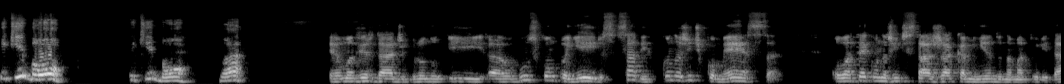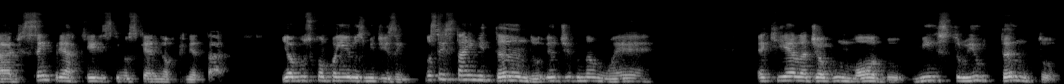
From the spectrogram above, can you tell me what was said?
e que bom, e que bom. Não é? é uma verdade, Bruno. E uh, alguns companheiros, sabe, quando a gente começa, ou até quando a gente está já caminhando na maturidade, sempre há aqueles que nos querem alfinetar. E alguns companheiros me dizem: Você está imitando? Eu digo: Não é. É que ela, de algum modo, me instruiu tanto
